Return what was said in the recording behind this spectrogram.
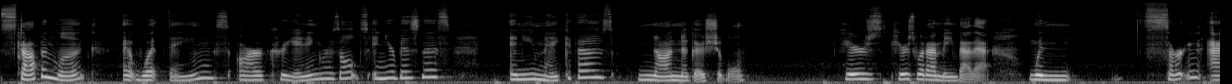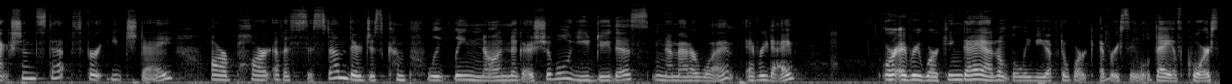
Stop and look at what things are creating results in your business and you make those non-negotiable. Here's here's what I mean by that. When certain action steps for each day are part of a system, they're just completely non-negotiable. You do this no matter what every day or every working day. I don't believe you have to work every single day, of course,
